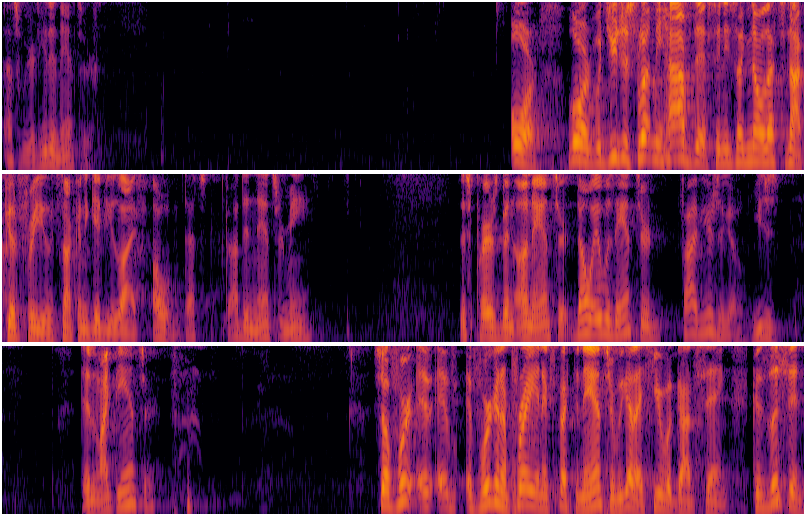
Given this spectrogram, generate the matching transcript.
That's weird. He didn't answer. Or, Lord, would you just let me have this? And he's like, No, that's not good for you. It's not going to give you life. Oh, that's God didn't answer me. This prayer's been unanswered. No, it was answered five years ago. You just didn't like the answer. so if we're if, if we're to pray and expect an answer, we got to hear what God's saying. Because listen,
